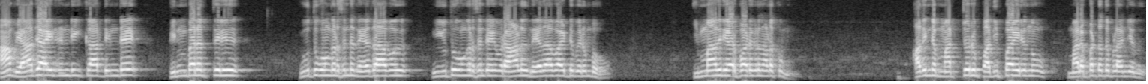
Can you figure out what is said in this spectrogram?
ആ വ്യാജ ഐഡന്റി കാർഡിന്റെ പിൻബലത്തിൽ യൂത്ത് കോൺഗ്രസിന്റെ നേതാവ് യൂത്ത് കോൺഗ്രസിന്റെ ഒരാൾ നേതാവായിട്ട് വരുമ്പോൾ ഇമാതിരി ഏർപ്പാടുകൾ നടക്കും. അതിന്റെ മറ്റൊരു പതിപ്പായിരുന്നു മലപ്പട്ടത്ത് പ്ലാൻ ചെയ്തത്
